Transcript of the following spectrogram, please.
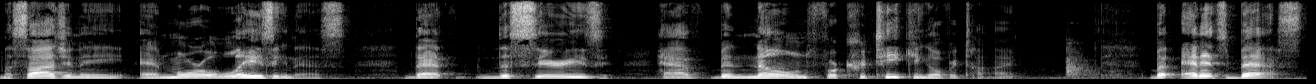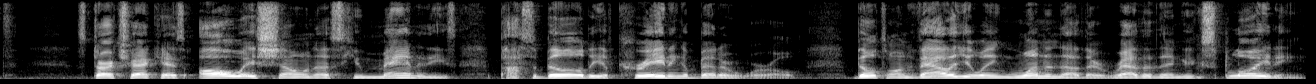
misogyny, and moral laziness that the series have been known for critiquing over time. But at its best, Star Trek has always shown us humanity's possibility of creating a better world built on valuing one another rather than exploiting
